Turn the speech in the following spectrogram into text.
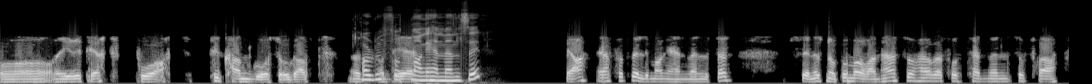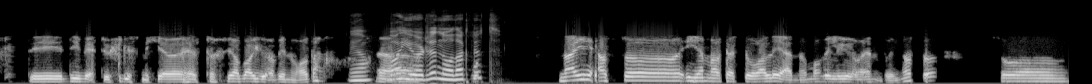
og irritert på at det kan gå så galt. Har du det, fått mange henvendelser? Ja, jeg har fått veldig mange henvendelser. Senest nå på morgenen her så har jeg fått henvendelser fra De, de vet jo ikke liksom ikke helt Ja, hva gjør vi nå, da? Ja. Hva eh, gjør dere nå da, Knut? Nei, altså i og med at jeg står alene om å ville gjøre endringer, så, så,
